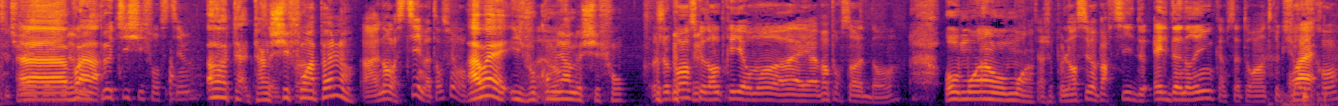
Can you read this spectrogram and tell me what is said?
Si tu veux, Euh, voilà. mon petit chiffon Steam. Oh, t'as un chiffon pas- Apple? Ah non, Steam, attention. Ah ouais, il vaut Ah combien le chiffon? Je pense que dans le prix, il y a au moins ouais, il y a 20% là-dedans. hein. Au moins, au moins. Je peux lancer ma partie de Elden Ring, comme ça tu auras un truc sur Ouais. l'écran.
